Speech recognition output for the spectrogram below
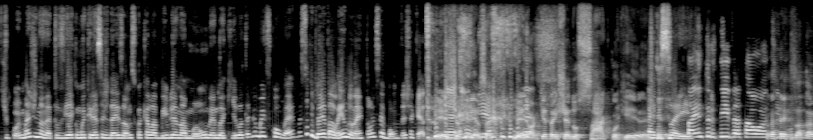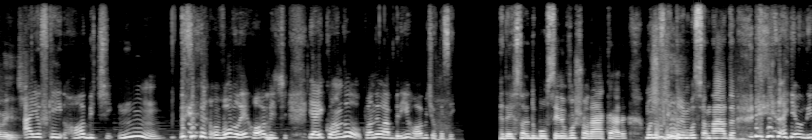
tipo, imagina, né? Tu via uma criança de 10 anos com aquela Bíblia na mão, lendo aquilo, até minha mãe ficou, ué, mas tudo bem, tá lendo, né? Então isso é bom, deixa quieto. Deixa a criança, melhor do que tá enchendo o saco aqui, né? É isso aí. Tá entretida, tá ótimo. exatamente. Aí eu fiquei, Hobbit, hum, eu vou ler Hobbit. E aí quando, quando eu abri Hobbit, eu pensei, da história do bolseiro, eu vou chorar, cara. Mano, eu fiquei tão emocionada. E aí eu li.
